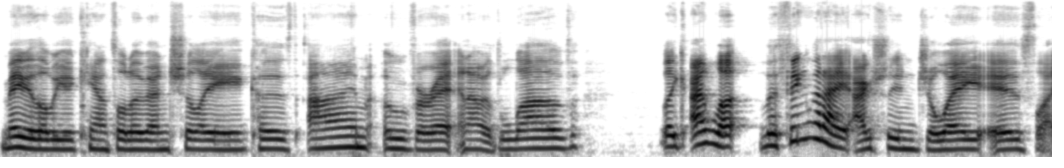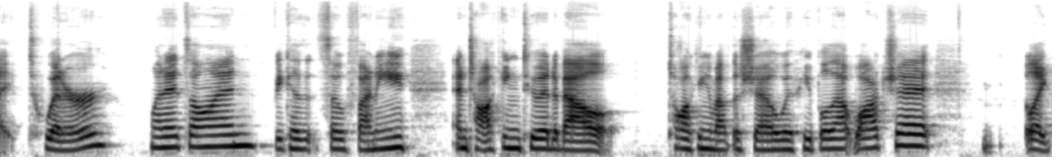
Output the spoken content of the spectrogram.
maybe they'll be canceled eventually because I'm over it, and I would love, like, I love the thing that I actually enjoy is like Twitter when it's on because it's so funny and talking to it about talking about the show with people that watch it, like,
